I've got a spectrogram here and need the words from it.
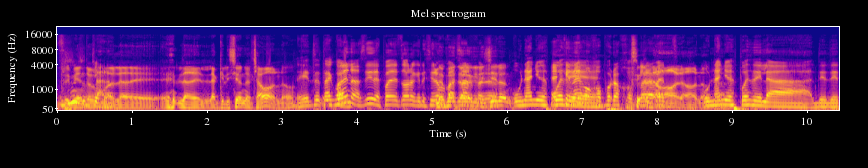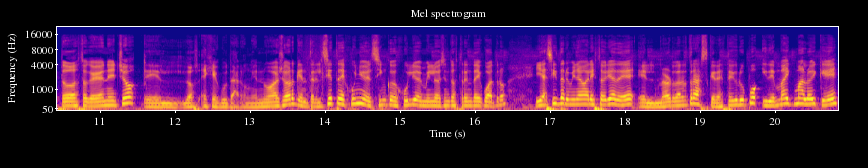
sufrimiento Claro. como la de, la de la que le hicieron al chabón, ¿no? Cual. Bueno, sí, después de todo lo que le hicieron Después de todo lo que le hicieron. Un año después es que de... no es ojo por ojo, Sí, claramente. no, no, no. un claro. año después de, la, de, de todo esto que habían hecho, eh, los ejecutaron en Nueva York entre el 7 de junio y el 5 de julio de 1934. Y así terminaba la historia de el Murder Trust, que era este grupo, y de Mike Malloy, que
